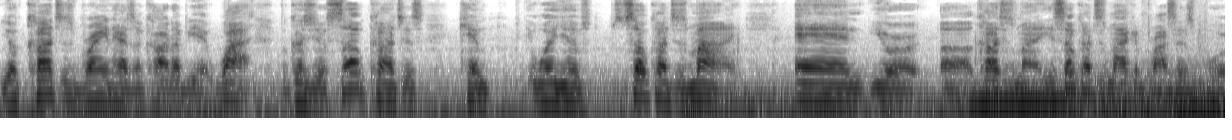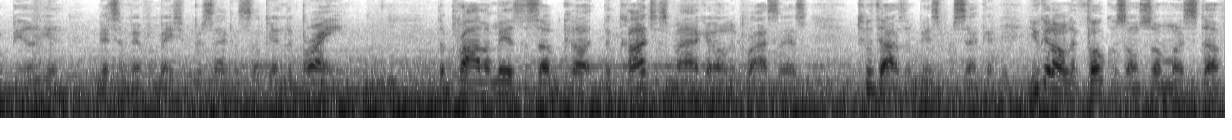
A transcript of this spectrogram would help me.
Your conscious brain hasn't caught up yet. Why? Because your subconscious can, well, your subconscious mind and your uh, conscious mind, your subconscious mind can process 4 billion bits of information per second, so can the brain. The problem is the subcon the conscious mind can only process 2,000 bits per second. You can only focus on so much stuff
